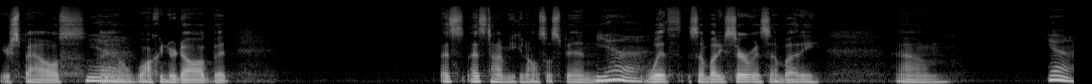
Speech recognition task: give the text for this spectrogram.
your spouse you know walking your dog but that's that's time you can also spend Yeah. with somebody serving somebody um Yeah.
